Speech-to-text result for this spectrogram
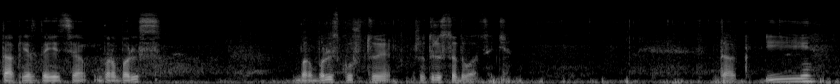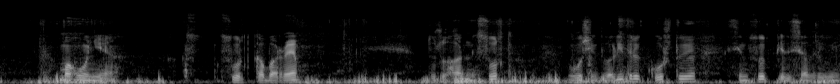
Так, я здається, Барбарис. Барбарис коштує 420. Так, і Магонія. Сорт Кабаре. Дуже гарний сорт. Горщик 2 літри коштує 750 гривень.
